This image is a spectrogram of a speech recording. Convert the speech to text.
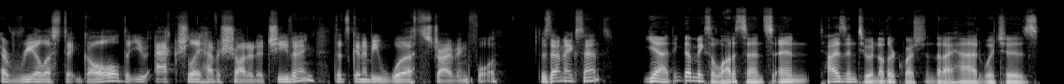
a realistic goal that you actually have a shot at achieving that's going to be worth striving for. Does that make sense? Yeah, I think that makes a lot of sense and ties into another question that I had, which is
